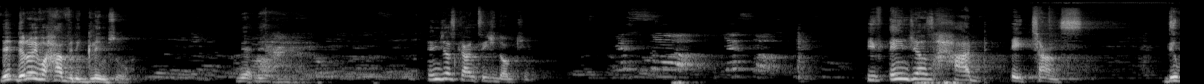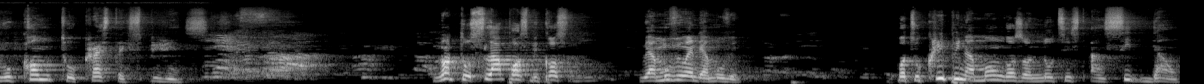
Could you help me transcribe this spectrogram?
they, they don't even have any glimpse of. They, they, angels can't teach doctrine. If angels had a chance, they will come to Christ experience. Yes, Not to slap us because we are moving when they are moving, but to creep in among us unnoticed and sit down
